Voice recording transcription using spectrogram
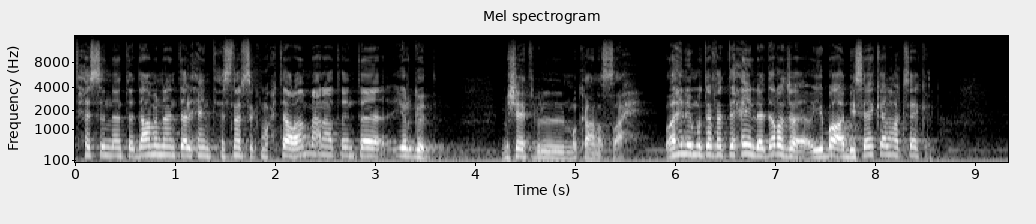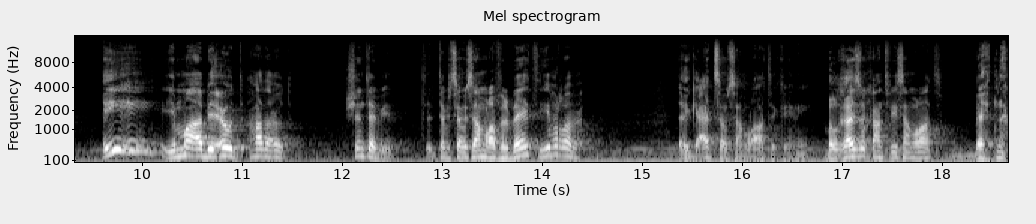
تحس إن أنت دام إن أنت الحين تحس نفسك محترم معناته أنت you're good مشيت بالمكان الصح. واهلي متفتحين لدرجة يبا أبي سيكل هاك سيكل. إي إي يما أبي عود هذا عود. شو تبي؟ تبي تسوي سمرة في البيت؟ جيب الربع. قعدت سوي سمراتك يعني بالغزو كانت في سمرات. بيتنا.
